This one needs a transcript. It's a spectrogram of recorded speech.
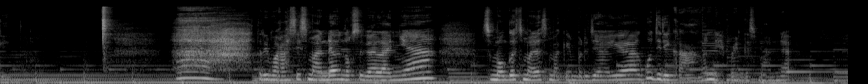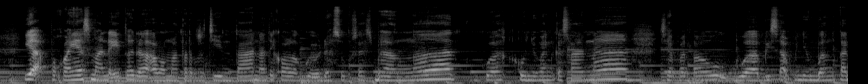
gitu. Terima kasih Semanda untuk segalanya. Semoga Semanda semakin berjaya. Gue jadi kangen deh pengen ke Semanda ya pokoknya Semanda itu adalah alma mater tercinta. Nanti kalau gue udah sukses banget gue kunjungan ke sana siapa tahu gue bisa menyumbangkan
